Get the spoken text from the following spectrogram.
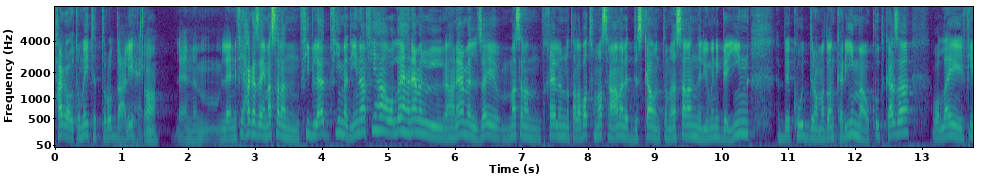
حاجة automated ترد عليها يعني. آه لأن لأن في حاجة زي مثلا في بلاد في مدينة فيها والله هنعمل هنعمل زي مثلا تخيل إن طلبات في مصر عملت discount مثلا اليومين الجايين بكود رمضان كريم أو كود كذا والله في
